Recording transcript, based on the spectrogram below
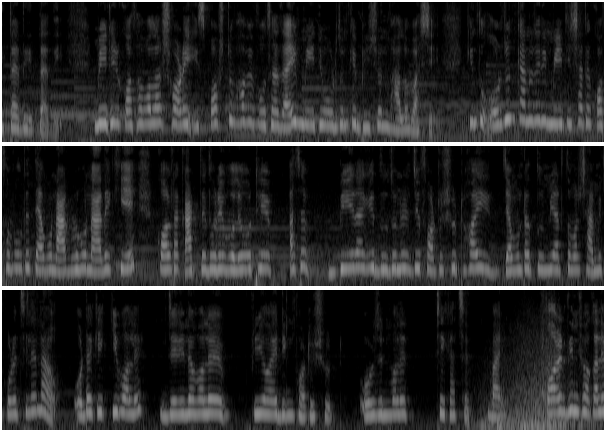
ইত্যাদি ইত্যাদি। মেয়েটির কথা বলার স্বরে স্পষ্টভাবে বোঝা যায় মেয়েটি অর্জুনকে ভীষণ ভালোবাসে। কিন্তু অর্জুন কেন জানি মেয়েটির সাথে কথা বলতে তেমন আগ্রহ না দেখিয়ে কলটা কাটতে ধরে বলে ওঠে আচ্ছা বিয়ের আগে দুজনের যে ফটোশ্যুট হয়, যেমনটা তুমি আর তোমার স্বামী করেছিলে না, ওটাকে কি বলে? জেরিনা বলে প্রি ওয়েডিং ফটোশ্যুট অর্জুন বলে, ঠিক আছে, বাই। পরের দিন সকালে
